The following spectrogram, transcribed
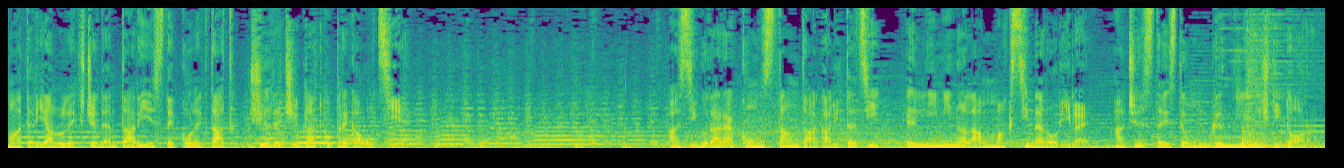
Materialul excedentar este colectat și reciclat cu precauție. Asigurarea constantă a calității elimină la maxim erorile. Acesta este un gând liniștitor.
